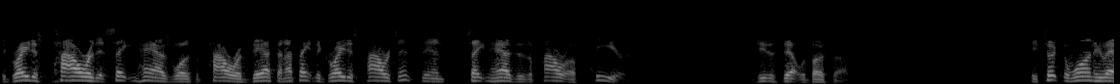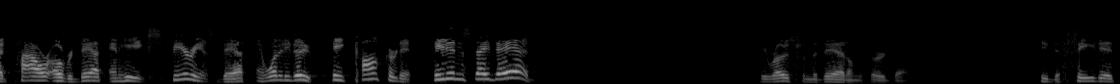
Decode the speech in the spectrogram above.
The greatest power that Satan has was the power of death, and I think the greatest power since then Satan has is the power of fear. Jesus dealt with both of them. He took the one who had power over death and he experienced death, and what did he do? He conquered it. He didn't stay dead. He rose from the dead on the third day. He defeated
